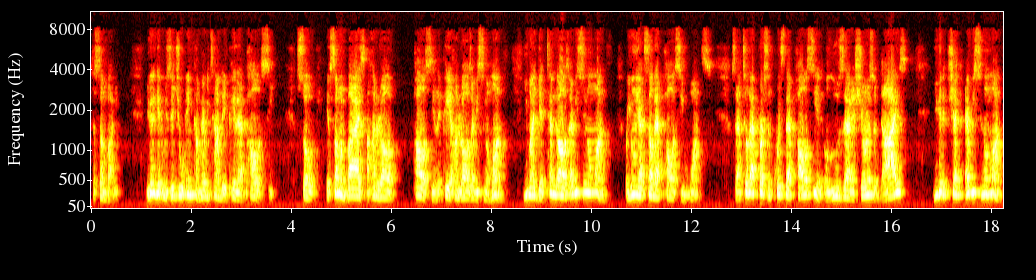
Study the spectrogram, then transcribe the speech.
to somebody, you're gonna get residual income every time they pay that policy. So if someone buys a hundred dollar policy and they pay a hundred dollars every single month, you might get ten dollars every single month, but you only have to sell that policy once. So until that person quits that policy or loses that insurance or dies, you get a check every single month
